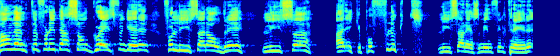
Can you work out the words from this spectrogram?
Han venter fordi det er sånn grace fungerer. For lyset er aldri Lyset er ikke på flukt. Lyset er det som infiltrerer.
